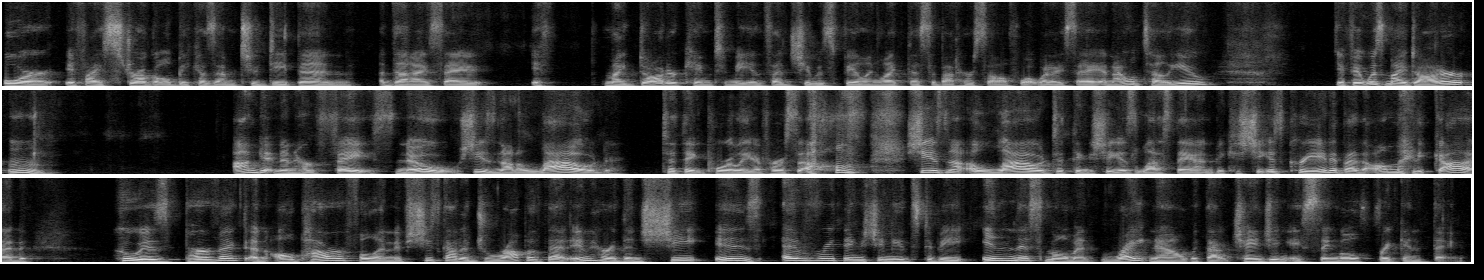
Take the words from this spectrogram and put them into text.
Or if I struggle because I'm too deep in, then I say, if my daughter came to me and said she was feeling like this about herself, what would I say? And I will tell you, if it was my daughter, mm, I'm getting in her face. No, she is not allowed to think poorly of herself. she is not allowed to think she is less than because she is created by the Almighty God who is perfect and all powerful. And if she's got a drop of that in her, then she is everything she needs to be in this moment right now without changing a single freaking thing.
